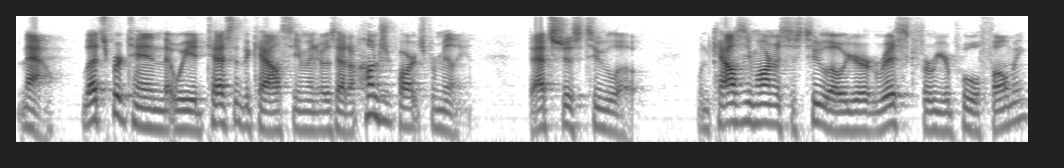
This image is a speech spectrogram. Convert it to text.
Now, let's pretend that we had tested the calcium and it was at 100 parts per million. That's just too low. When calcium hardness is too low, you're at risk for your pool foaming,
